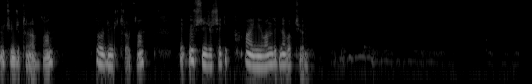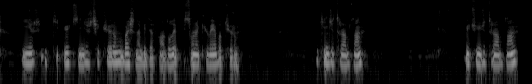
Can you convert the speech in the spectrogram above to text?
3. trabzan, 4. trabzan 3 zincir çekip aynı yuvanın dibine batıyorum. 1 2 3 zincir çekiyorum. Başına bir defa dolayıp bir sonraki yuvaya batıyorum. 2. trabzan, Üçüncü trabzan,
